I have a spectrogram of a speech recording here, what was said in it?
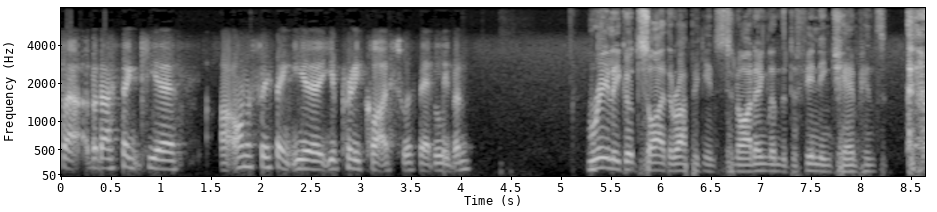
but but I think you, I honestly think you're you're pretty close with that eleven. Really good side they're up against tonight. England, the defending champions.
